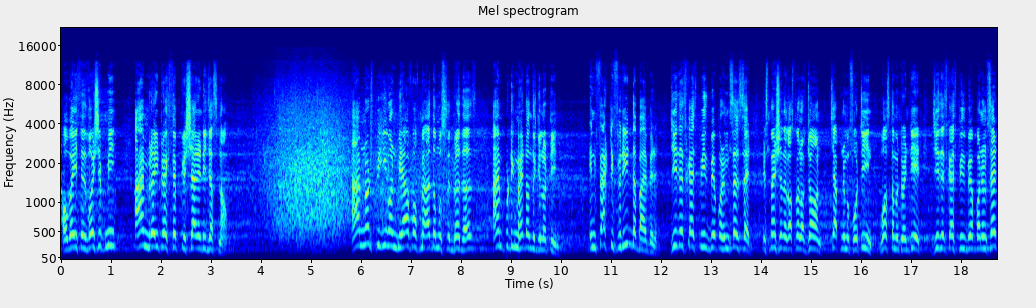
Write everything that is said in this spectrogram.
or where he says worship me, I am ready to accept Christianity just now. I am not speaking on behalf of my other Muslim brothers. I am putting my head on the guillotine. In fact, if you read the Bible, Jesus Christ, peace be upon himself, said, it's mentioned in the Gospel of John, chapter number 14, verse number 28. Jesus Christ, peace be upon him, said,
